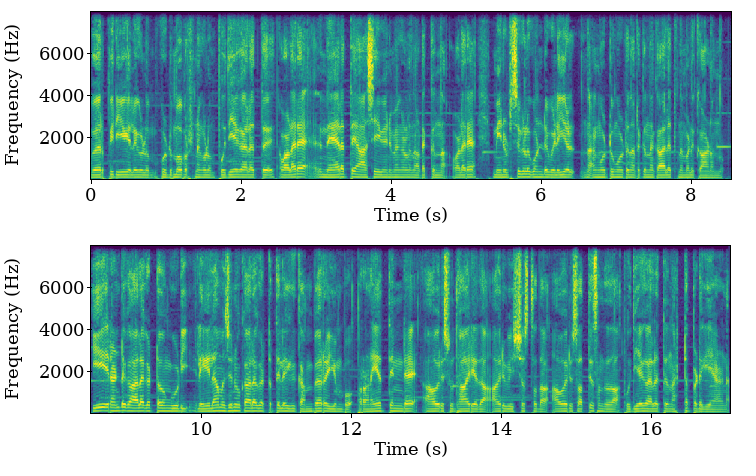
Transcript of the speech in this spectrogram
വേർപിരിയലുകളും കുടുംബ പ്രശ്നങ്ങളും പുതിയ കാലത്ത് വളരെ നേരത്തെ ആശയവിനിമയങ്ങൾ നടക്കുന്ന വളരെ മിനിറ്റ്സുകൾ കൊണ്ട് വെളിയിൽ അങ്ങോട്ടും ഇങ്ങോട്ടും നടക്കുന്ന കാലത്ത് നമ്മൾ കാണുന്നു. ഈ രണ്ട് കാലഘട്ടവും കൂടി ലൈല മജനു കാലഘട്ടത്തിലേക്ക് കമ്പയർ ചെയ്യുമ്പോൾ പ്രണയത്തിന്റെ ആ ഒരു സുതാര്യത ആ ഒരു വിശ്വസ്തത ആ ഒരു സത്യസന്ധത പുതിയ കാലത്ത് നഷ്ടപ്പെടുകയാണ്.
